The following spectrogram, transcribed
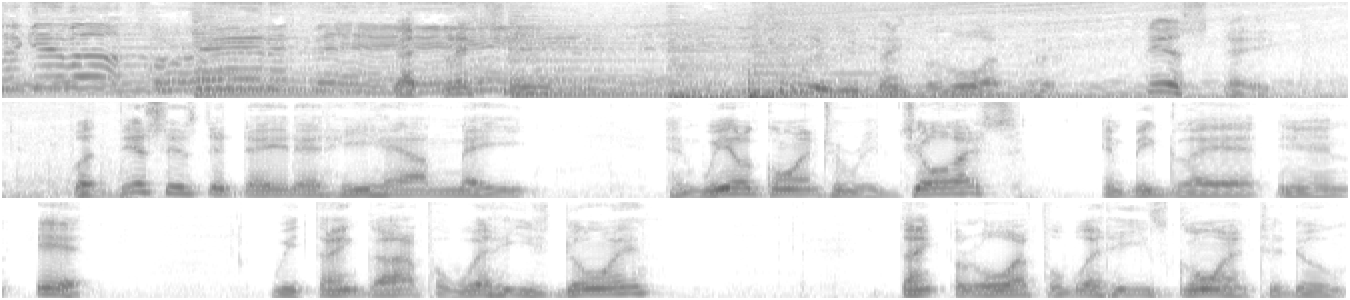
to give up for anything. God bless you. Truly, we thank the Lord for this day. For this is the day that He has made, and we are going to rejoice and be glad in it. We thank God for what He's doing. Thank the Lord for what He's going to do.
